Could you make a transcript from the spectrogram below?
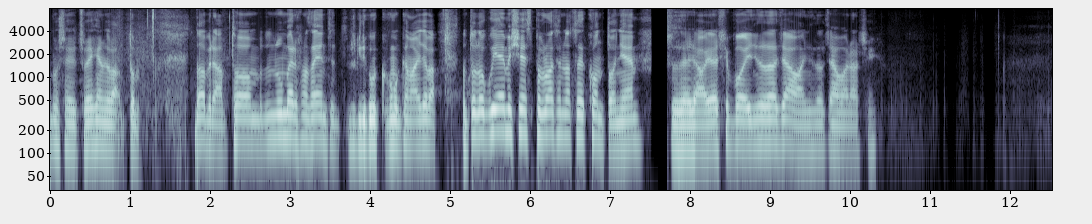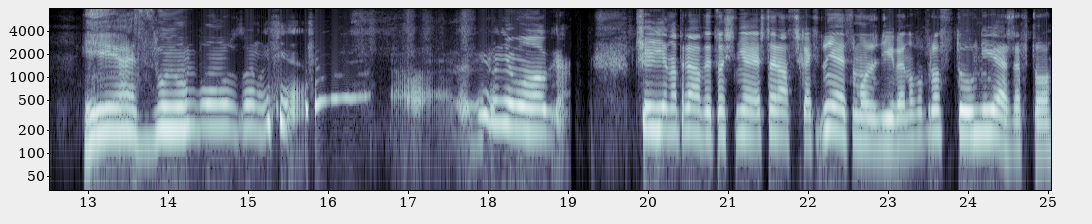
bo muszę człowiekiem, dobra, to... Dobra, to numer już mam zajęty kanałach, dobra. No to logujemy się z powrotem na to konto, nie? Co zadziała? Ja się boję, nie zadziała, nie zadziała raczej. Jezu, no Boże, no nie. No nie mogę. Czyli ja naprawdę coś nie, jeszcze raz, czekajcie, to nie jest możliwe, no po prostu nie wierzę w to.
